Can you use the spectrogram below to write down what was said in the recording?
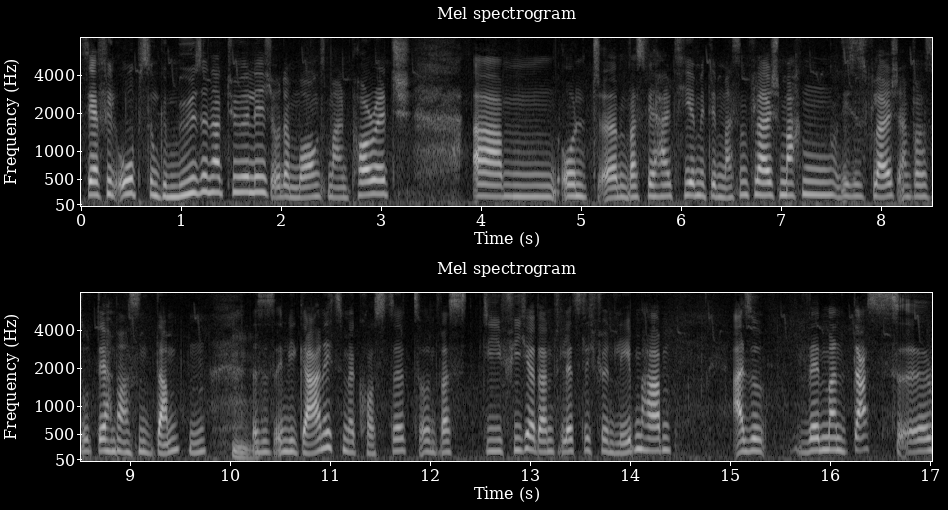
sehr viel Obst und Gemüse natürlich oder morgens mal ein Porridge. Ähm, und ähm, was wir halt hier mit dem Massenfleisch machen, dieses Fleisch einfach so dermaßen dampen, mhm. dass es irgendwie gar nichts mehr kostet und was die Viecher dann letztlich für ein Leben haben. Also wenn man das äh,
